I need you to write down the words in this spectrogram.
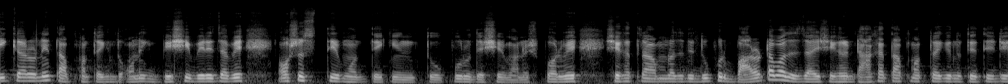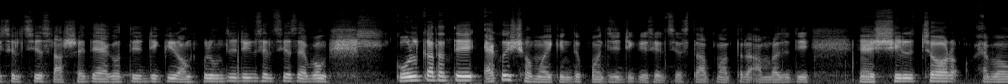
এই কারণে তাপমাত্রা কিন্তু অনেক বেশি বেড়ে যাবে। অস্বস্তির মধ্যে কিন্তু পুরো দেশের মানুষ পড়বে। সেক্ষেত্রে আমরা যদি দুপুর বারোটা বাজে যাই, সেখানে ঢাকা তাপমাত্রা কিন্তু তেত্রিশ ডিগ্রি সেলসিয়াস, রাজশাহীতে একত্রিশ ডিগ্রি, রংপুরে উনত্রিশ ডিগ্রি সেলসিয়াস এবং কলকাতাতে একই সময় কিন্তু পঁয়ত্রিশ ডিগ্রি সেলসিয়াস তাপমাত্রা। আমরা যদি শিলচর এবং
